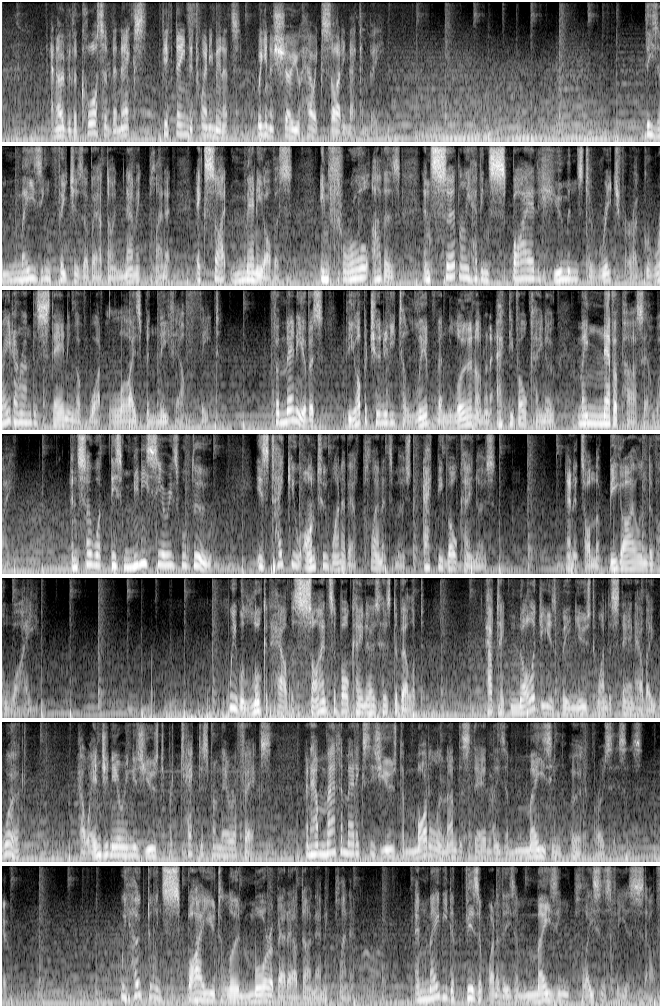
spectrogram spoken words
And over the course of the next 15 to 20 minutes, we're going to show you how exciting that can be. These amazing features of our dynamic planet excite many of us, enthrall others, and certainly have inspired humans to reach for a greater understanding of what lies beneath our feet. For many of us, the opportunity to live and learn on an active volcano may never pass our way. And so, what this mini series will do is take you onto one of our planet's most active volcanoes. And it's on the big island of Hawaii. We will look at how the science of volcanoes has developed, how technology is being used to understand how they work, how engineering is used to protect us from their effects, and how mathematics is used to model and understand these amazing Earth processes. Yep. We hope to inspire you to learn more about our dynamic planet and maybe to visit one of these amazing places for yourself.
